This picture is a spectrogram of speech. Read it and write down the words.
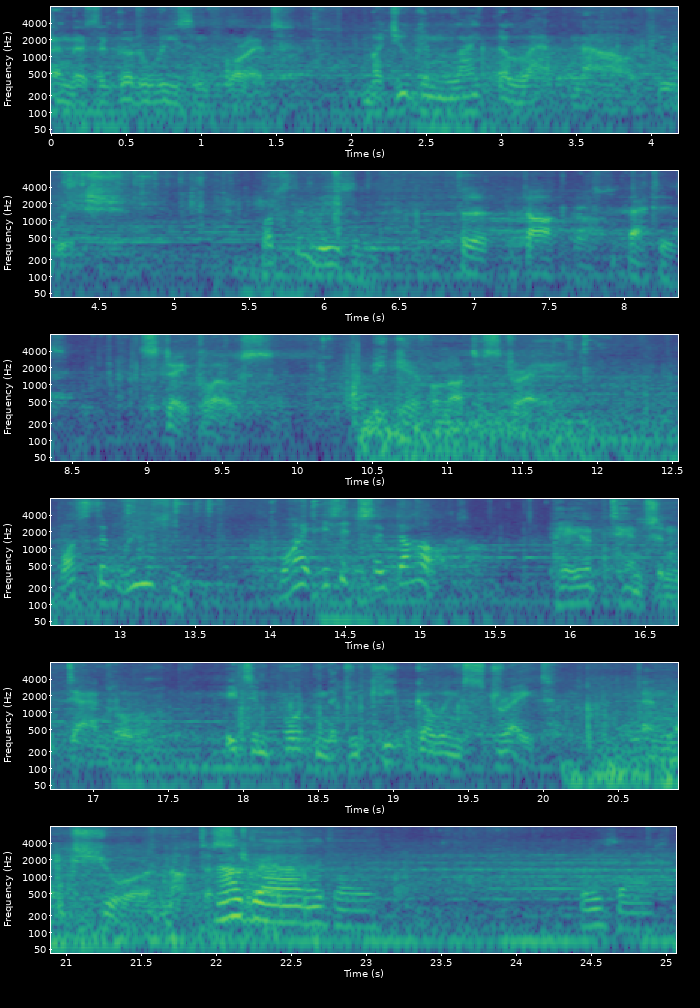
And there's a good reason for it. But you can light the lamp now if you wish. What's the reason? For the darkness, that is. Stay close. Be careful not to stray. What's the reason? Why is it so dark? Pay attention, Daniel. It's important that you keep going straight and make sure not to Oh stray. god, okay. Pretty sad.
